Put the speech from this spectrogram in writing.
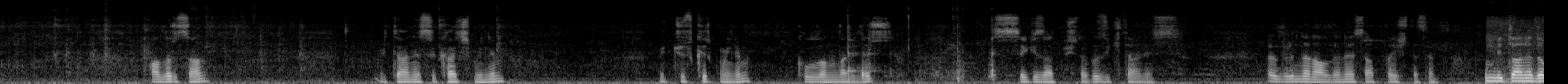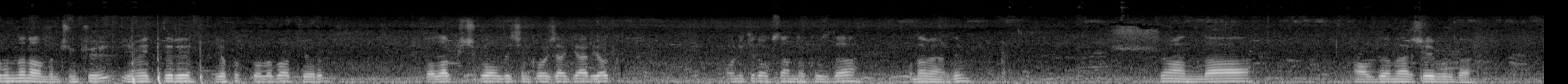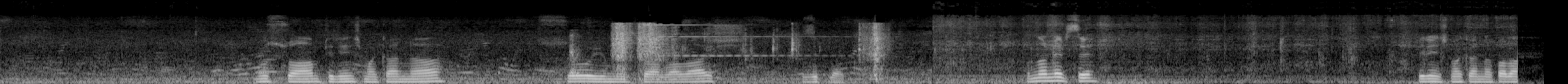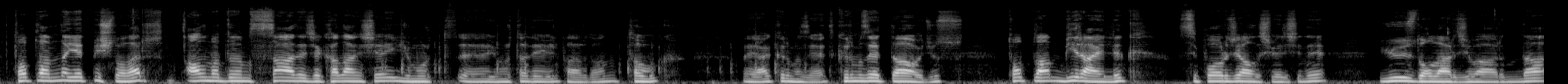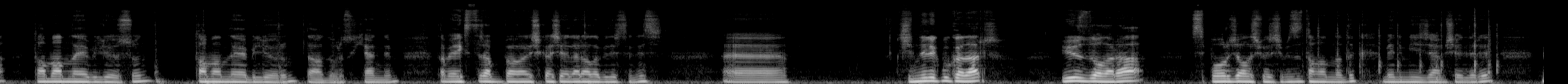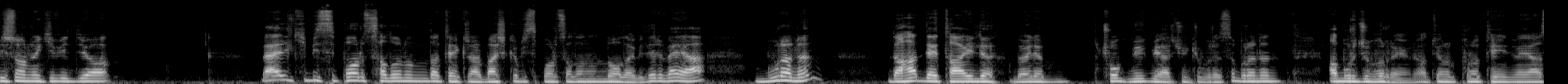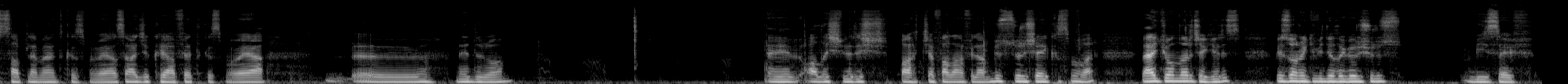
alırsan bir tanesi kaç milim? 340 milim kullanılabilir. 8.69 iki tanesi. Öbüründen aldığını hesapla işte sen. Bir tane de bundan aldım çünkü yemekleri yapıp dolaba atıyorum. Dolap küçük olduğu için koyacak yer yok. 12.99'da buna verdim. Şu anda aldığım her şey burada. Muz, soğan, pirinç, makarna, su, yumurta, lavaş, ziplock. Bunların hepsi pirinç, makarna falan. Toplamda 70 dolar. Almadığım sadece kalan şey yumurta, yumurta değil pardon tavuk veya kırmızı et. Kırmızı et daha ucuz. Toplam bir aylık sporcu alışverişini 100 dolar civarında tamamlayabiliyorsun. Tamamlayabiliyorum daha doğrusu kendim. Tabii ekstra başka şeyler alabilirsiniz. Ee, şimdilik bu kadar. 100 dolara sporcu alışverişimizi tamamladık. Benim yiyeceğim şeyleri. Bir sonraki video belki bir spor salonunda tekrar başka bir spor salonunda olabilir veya buranın daha detaylı böyle çok büyük bir yer çünkü burası. Buranın abur cubur reyonu. Atıyorum protein veya supplement kısmı veya sadece kıyafet kısmı veya eee, nedir o? ev, alışveriş, bahçe falan filan bir sürü şey kısmı var. Belki onları çekeriz. Bir sonraki videoda görüşürüz. Be safe.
